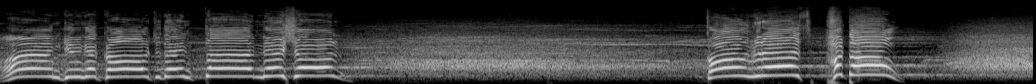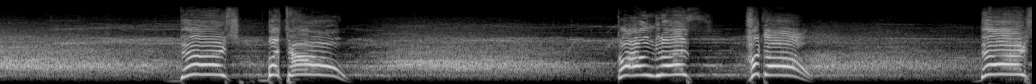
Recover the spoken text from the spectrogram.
I'm giving a call to the entire nation. Congress, हटाओ देश बचाओ कांग्रेस हटाओ देश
